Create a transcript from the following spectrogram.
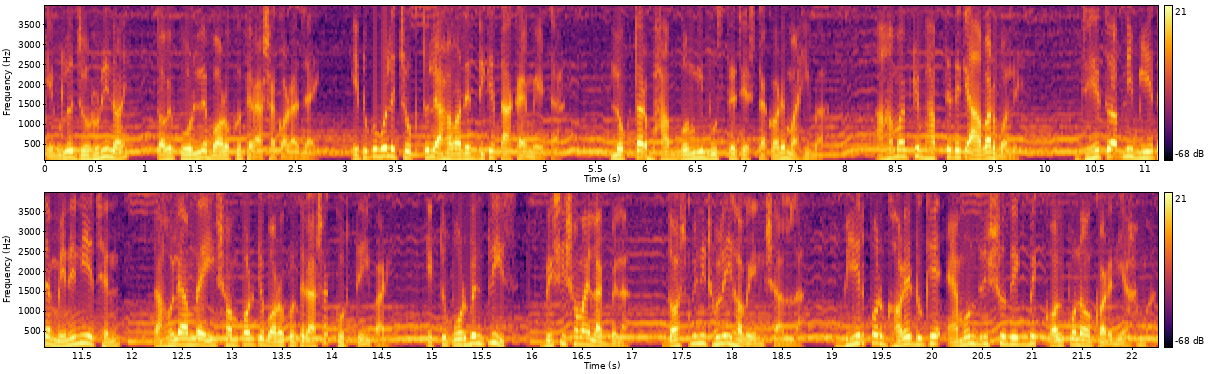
এগুলো জরুরি নয়, তবে পড়লে বরকতের আশা করা যায়। এটুকু বলে চোখ তুলে আহমাদের দিকে তাকায় মেয়েটা। লোকটার ভাবভঙ্গি বুঝতে চেষ্টা করে মাহিবা। আহমাদকে ভাবতে দেখে আবার বলে যেহেতু আপনি বিয়েটা মেনে নিয়েছেন, তাহলে আমরা এই সম্পর্কে বরকতের আশা করতেই পারি। একটু পড়বেন প্লিজ? বেশি সময় লাগবে না। দশ মিনিট হলেই হবে ইনশাল্লাহ বিয়ের পর ঘরে ঢুকে এমন দৃশ্য দেখবে কল্পনাও করেনি আহমাদ।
